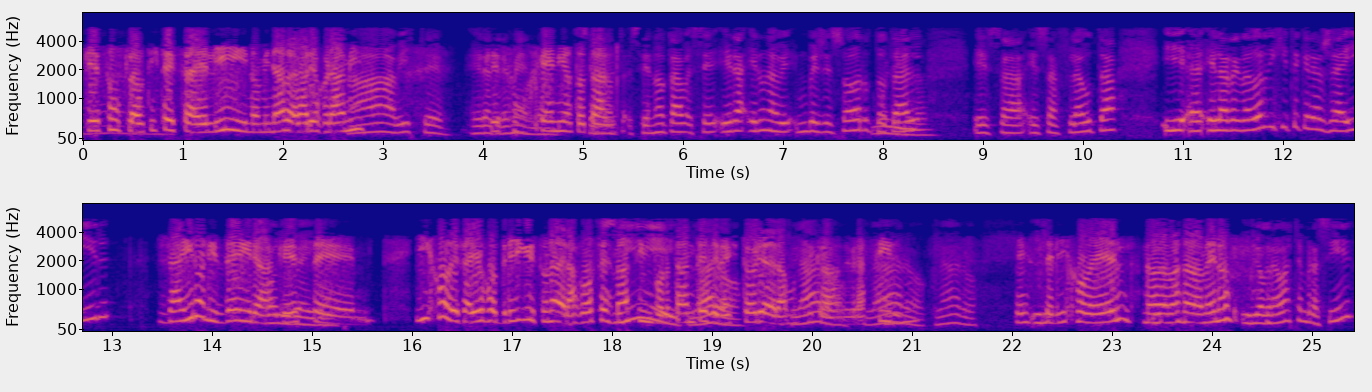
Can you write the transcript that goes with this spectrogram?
que es un flautista israelí nominado a varios Grammys. Ah, viste, era Que es un tremendo. genio total. Se, nota- se notaba, se- era, era una un bellezor total esa, esa flauta. Y eh, el arreglador dijiste que era Jair. Jair Oliveira, Oliveira. que es eh, hijo de Jair Rodríguez, una de las voces más importantes de la historia de la claro, música de Brasil. Claro, claro. Es Y- el hijo de él, nada más, nada menos. ¿Y lo grabaste en Brasil?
